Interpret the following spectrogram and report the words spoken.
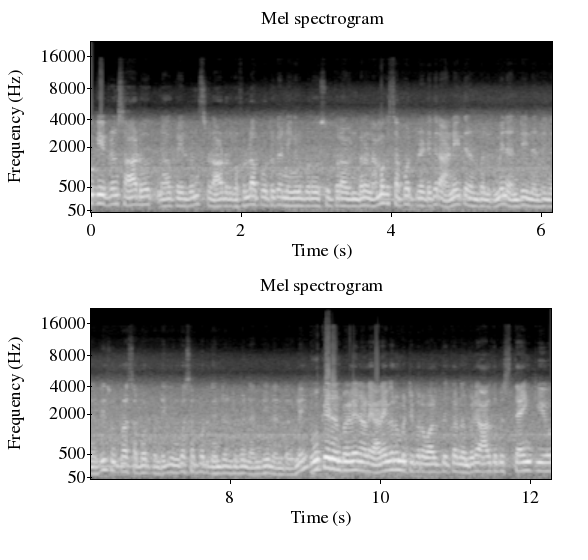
ஓகே ஃப்ரெண்ட்ஸ் ஆர்டர் ஒர்க் நான் ஃபைல் ஃப்ரெண்ட்ஸ் ஆர்டருக்கு ஃபுல்லாக போட்டிருக்கேன். நீங்களும் பாருங்கள் சூப்பராக வின் பண்ண நமக்கு சப்போர்ட் பண்ணிட்டு இருக்கிற அனைத்து நண்பர்களுக்குமே நன்றி நன்றி நன்றி. சூப்பராக சப்போர்ட் பண்ணுறீங்க உங்கள் சப்போர்ட் நன்றி நன்றி நன்றி நண்பர்களே. ஓகே நண்பர்களே நாளை அனைவரும் வெற்றி பெற வாழ்த்துக்கள் நண்பர்களே. ஆல் தி பெஸ்ட் தேங்க்யூ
